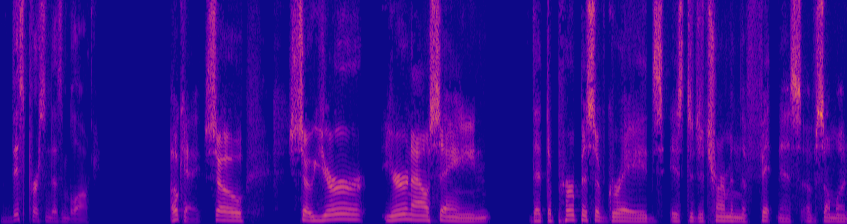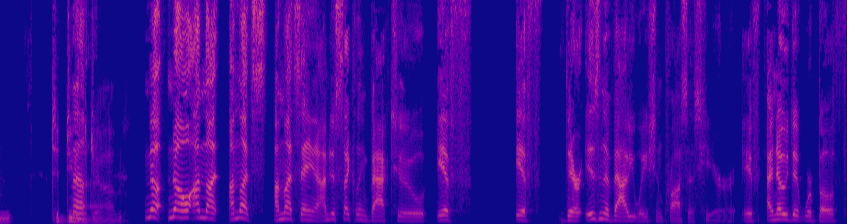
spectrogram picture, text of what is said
this person doesn't belong Okay, so so you're you're now saying that the purpose of grades is to determine the fitness of someone to do No. the job. no no i'm not i'm not i'm not saying that. i'm just cycling back to if if there is an evaluation process here if i know that we're both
